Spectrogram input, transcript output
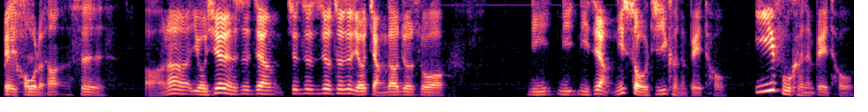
被偷了，是啊，那有些人是这样，就就就就是有讲到，就是说你你你这样，你手机可能被偷，衣服可能被偷，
